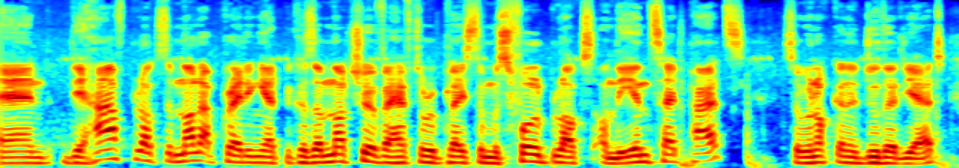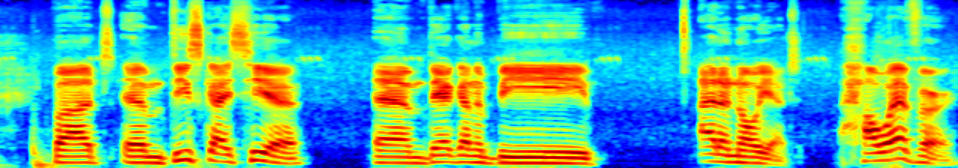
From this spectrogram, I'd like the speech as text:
And the half blocks I'm not upgrading yet because I'm not sure if I have to replace them with full blocks on the inside parts. So we're not going to do that yet. But um, these guys here, um, they're going to be... I don't know yet. However,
